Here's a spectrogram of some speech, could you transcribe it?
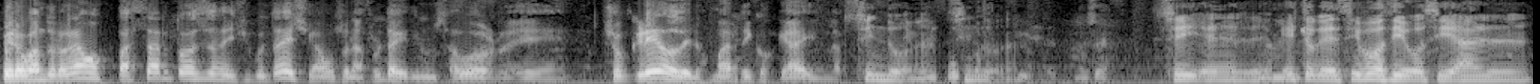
Pero cuando logramos pasar todas esas dificultades, llegamos a una fruta que tiene un sabor, eh, yo creo, de los más ricos que hay en la Sin duda, en sin duda. frutífero, No sé. Sí, el- esto que decís vos, Diego, si al,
